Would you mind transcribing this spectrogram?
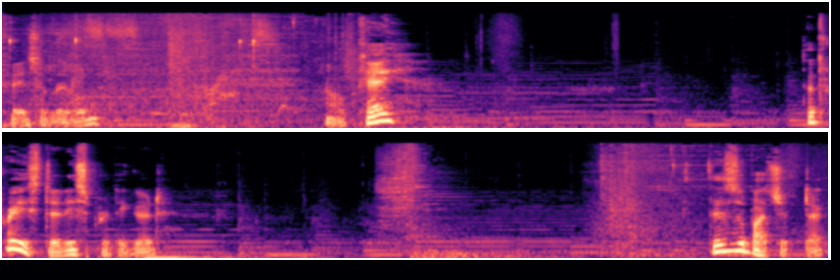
Face a little. Okay. That raised it is pretty good. This is a budget deck.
